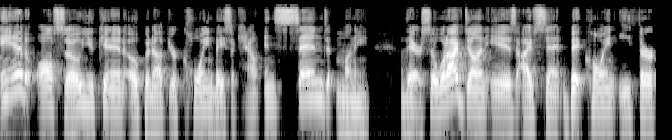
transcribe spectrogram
And also, you can open up your Coinbase account and send money there. So, what I've done is I've sent Bitcoin, Ether,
